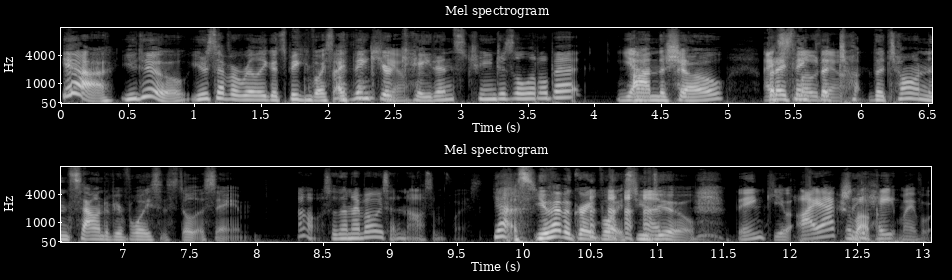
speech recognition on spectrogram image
Yeah, you do. You just have a really good speaking voice. Oh, I think your you. cadence changes a little bit Yeah. on the show, but I, think the, t- the tone and sound of your voice is still the same. oh, so then I've always had an awesome voice. Yes, you have a great voice. You do. Thank you. I actually hate my voice.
